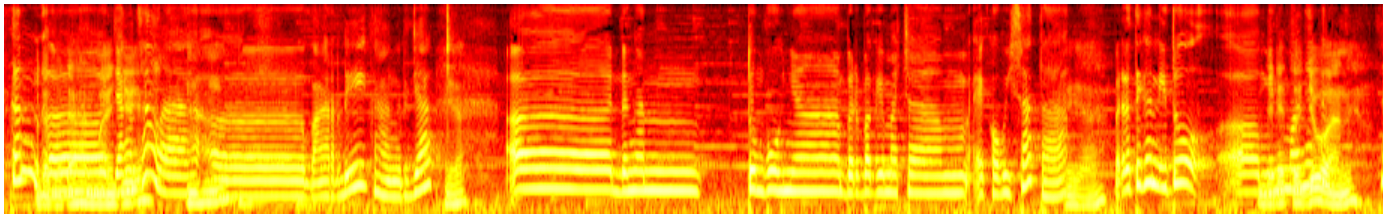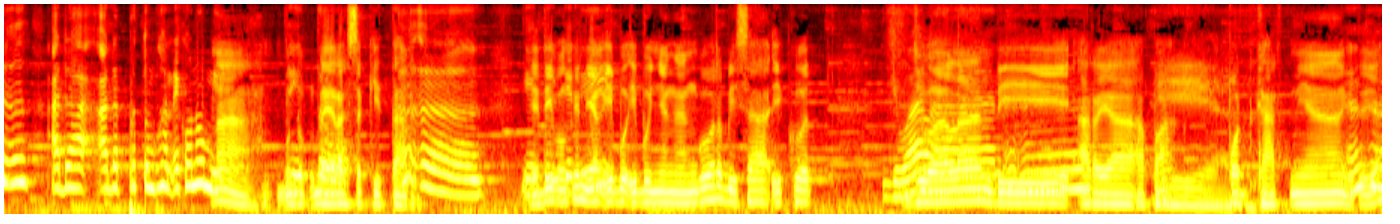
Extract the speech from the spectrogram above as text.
kan eh, maju jangan ya. salah eh, Bang Ardi, Kang Rijal. Ya. Eh, dengan tumbuhnya berbagai macam ekowisata, Iya. berarti kan itu eh, Menjadi minimalnya tujuan, kan, ya. ada ada pertumbuhan ekonomi. Nah, untuk Gitu. daerah sekitar. Heeh, gitu. Jadi mungkin yang ibu-ibunya nganggur bisa ikut Jualan, jualan, di area apa Iya. podcastnya gitu ya.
